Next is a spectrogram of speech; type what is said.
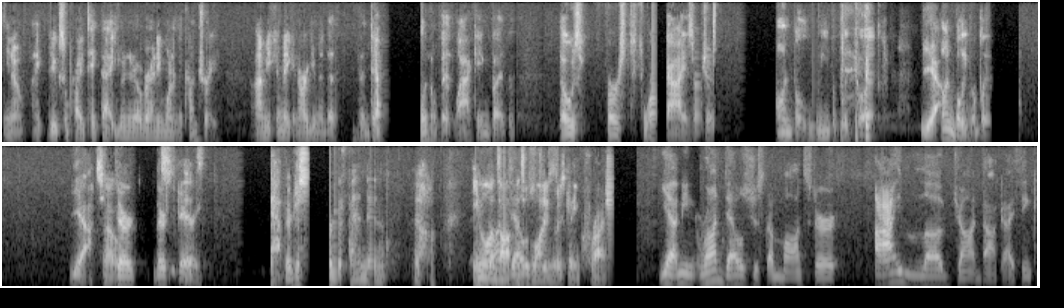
you know, I think Dukes will probably take that unit over anyone in the country. Um, you can make an argument that the depth is a little bit lacking, but those first four guys are just unbelievably good. Yeah, unbelievably. yeah, So they're they're scary. yeah, they're just hard to defend, and you know, Elon's Ron'Dell's offensive line just- was getting crushed. Yeah, I mean Ron'Dell's just a monster. I love John Daka. I think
